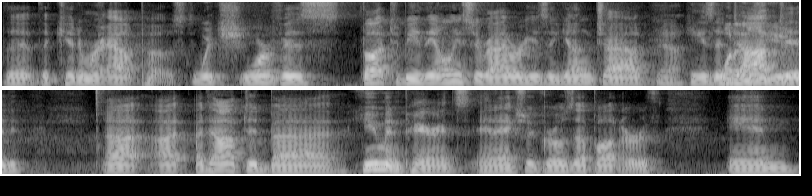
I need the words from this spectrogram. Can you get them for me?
the the Khitomer outpost. Which- Worf is thought to be the only survivor. He's a young child. Yeah, He's one of the few. adopted, uh, adopted by human parents, and actually grows up on Earth, and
